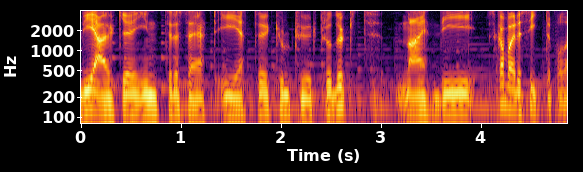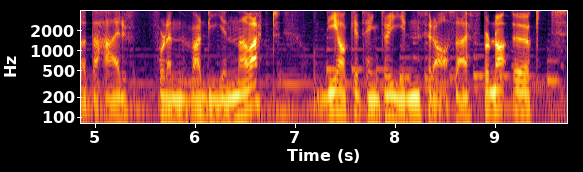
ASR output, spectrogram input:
de er jo ikke interessert i et kulturprodukt. Nei, de skal bare sitte på dette her for den verdien den er verdt. Og de har ikke tenkt å gi den fra seg, for den har økt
